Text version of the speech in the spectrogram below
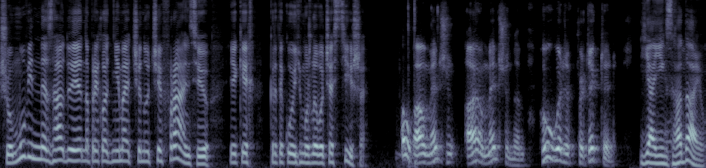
Чому він не згадує, наприклад, Німеччину чи Францію, яких критикують можливо частіше? Oh, I'll mention, I'll mention them. Who would have predicted Я їх згадаю.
